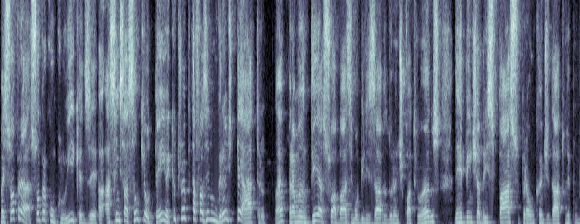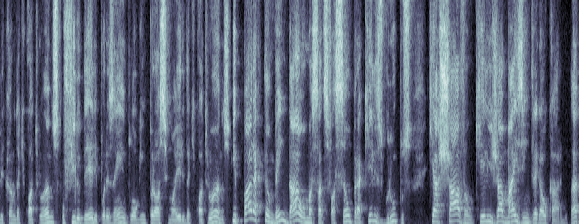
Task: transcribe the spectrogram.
Mas só para só concluir, quer dizer, a, a sensação que eu tenho é que o Trump está fazendo um grande teatro né, para manter a sua base mobilizada durante quatro anos, de repente abrir espaço para um candidato republicano daqui quatro anos, o filho dele, por exemplo, alguém próximo a ele daqui quatro anos, e para também dar uma satisfação para aqueles grupos que achavam que ele jamais ia entregar o cargo. Né?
